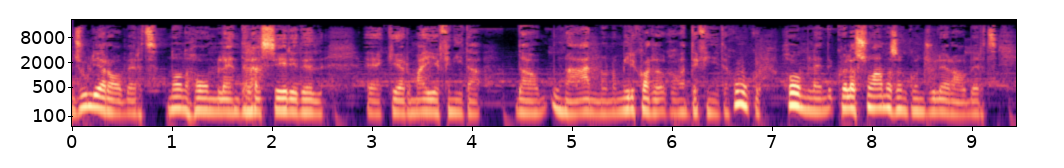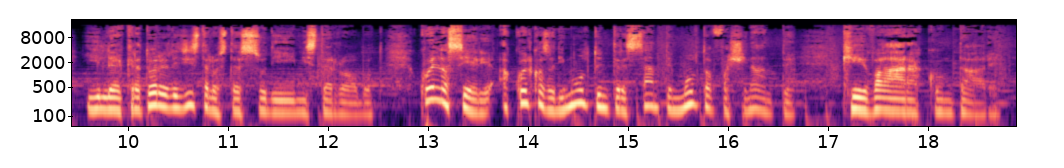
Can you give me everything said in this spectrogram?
Julia Roberts, non Homeland, la serie del, eh, che ormai è finita da un anno, non mi ricordo quanto è finita. Comunque, Homeland, quella su Amazon con Julia Roberts. Il creatore e regista è lo stesso di Mr. Robot. Quella serie ha qualcosa di molto interessante molto affascinante che va a raccontare.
